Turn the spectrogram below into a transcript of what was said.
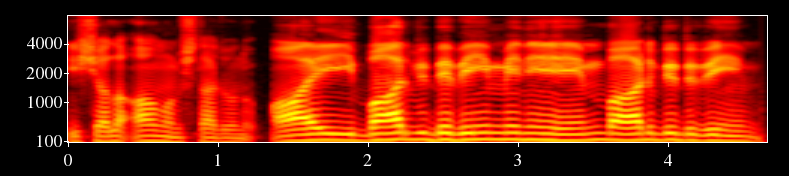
İnşallah almamışlardı onu. Ay Barbie bebeğim benim. Barbie bebeğim.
